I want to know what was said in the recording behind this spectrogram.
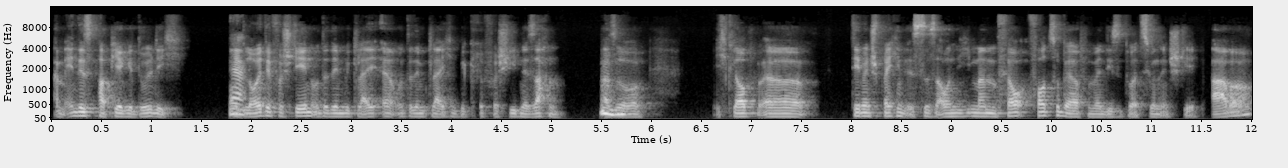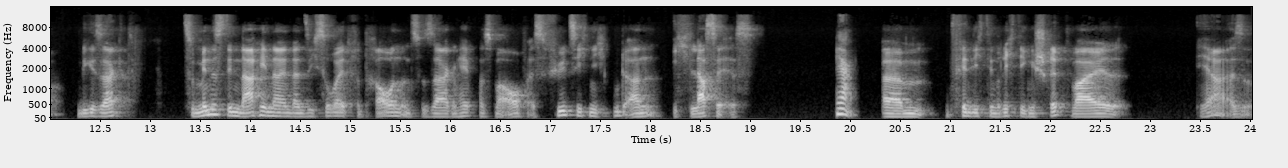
am Ende ist Papier geduldig. Ja. Und Leute verstehen unter dem, äh, unter dem gleichen Begriff verschiedene Sachen. Mhm. Also ich glaube, äh, dementsprechend ist es auch nicht jemandem vor vorzuwerfen, wenn die Situation entsteht. Aber wie gesagt, zumindest im Nachhinein dann sich so weit vertrauen und zu sagen, hey, pass mal auf, es fühlt sich nicht gut an, ich lasse es. Ja. Ähm, finde ich den richtigen Schritt, weil, ja, also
